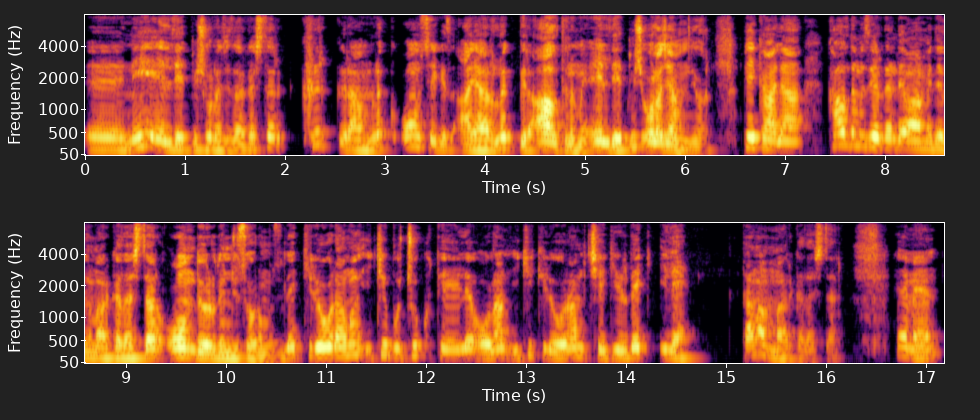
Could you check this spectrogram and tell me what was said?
e, neyi elde etmiş olacağız arkadaşlar? 40 gramlık 18 ayarlık bir altınımı elde etmiş olacağım diyor. Pekala kaldığımız yerden devam edelim arkadaşlar. 14. sorumuz ile kilogramı 2,5 TL olan 2 kilogram çekirdek ile. Tamam mı arkadaşlar? Hemen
